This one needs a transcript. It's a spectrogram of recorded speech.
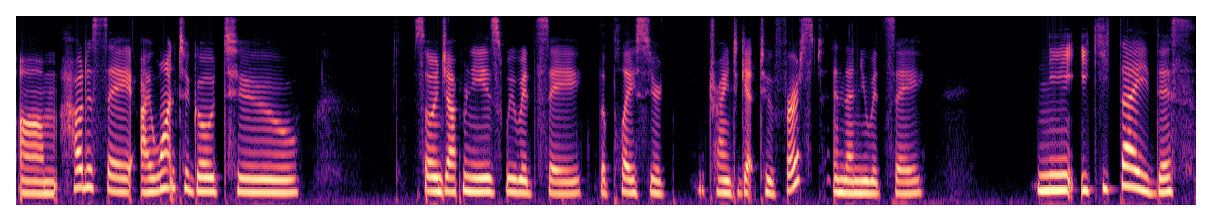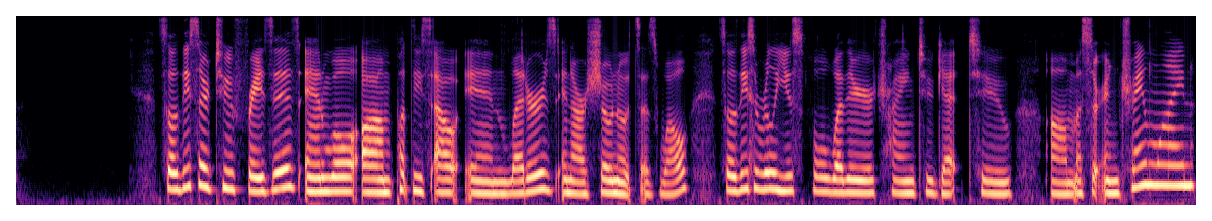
um, how to say I want to go to. So, in Japanese, we would say the place you're trying to get to first, and then you would say, ni ikitai desu. So these are two phrases, and we'll um, put these out in letters in our show notes as well. So these are really useful whether you're trying to get to um, a certain train line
